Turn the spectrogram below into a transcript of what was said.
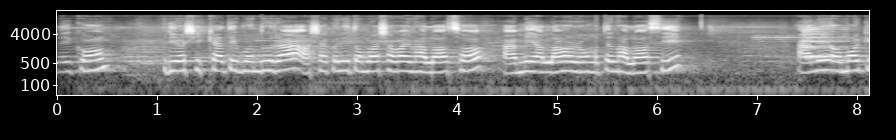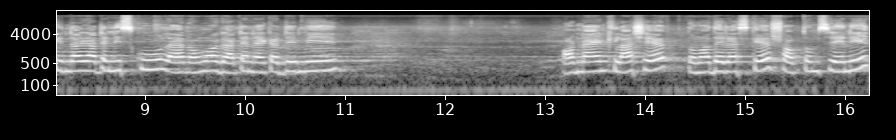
আলাইকুম। প্রিয় শিক্ষার্থী বন্ধুরা, আশা করি তোমরা সবাই ভালো আছো। আমি আল্লাহর রহমতে ভালো আছি। আমি Amar kindergarten school and Amar garden academy online ক্লাসে তোমাদের আজকে সপ্তম শ্রেণির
